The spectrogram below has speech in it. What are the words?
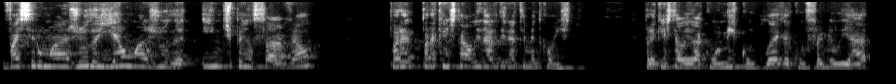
vai ser uma ajuda e é uma ajuda indispensável para, para quem está a lidar diretamente com isto. Para quem está a lidar com um amigo, com um colega, com um familiar,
